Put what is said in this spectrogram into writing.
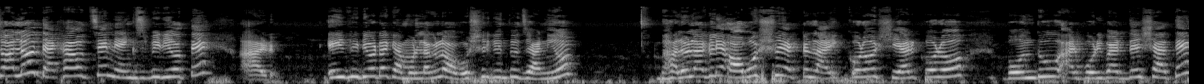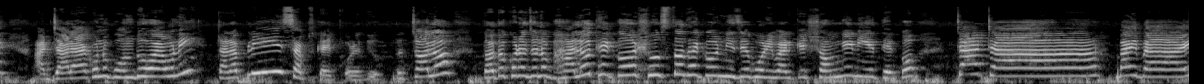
চলো, দেখা হচ্ছে নেক্সট ভিডিওতে আর এই ভিডিওটা কেমন লাগল অবশ্যই কিন্তু জানিও। ভালো লাগলে অবশ্যই একটা লাইক করো শেয়ার করো। বন্ধু আর পরিবারদের সাথে। আর যারা এখনও বন্ধু হয়নি তারা প্লিজ সাবস্ক্রাইব করে দিও। তো চলো, ততক্ষণের জন্য ভালো থেকো, সুস্থ থেকো নিজে পরিবারকে সঙ্গে নিয়ে থেকো। টাটা! বাই বাই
